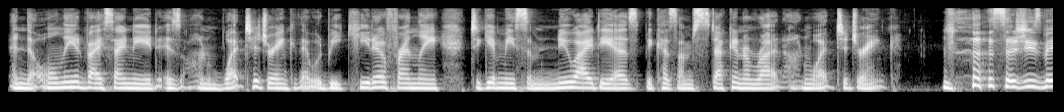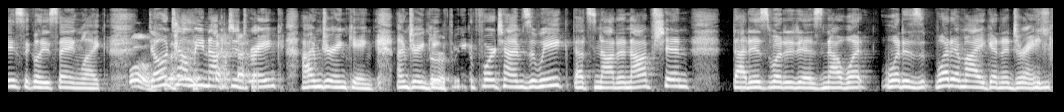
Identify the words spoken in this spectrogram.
and the only advice I need is on what to drink that would be keto friendly to give me some new ideas because I'm stuck in a rut on what to drink. so she's basically saying like Whoa. don't tell me not to drink. I'm drinking. I'm drinking sure. three to four times a week. That's not an option. That is what it is. Now what what is what am i going to drink?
